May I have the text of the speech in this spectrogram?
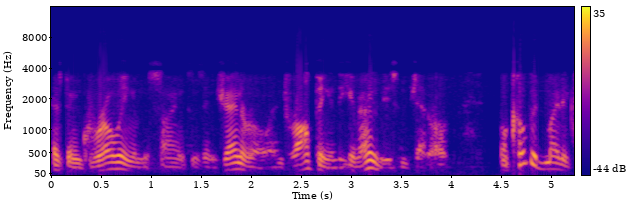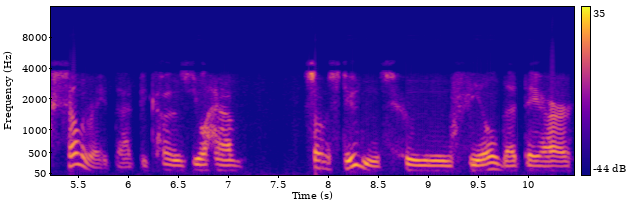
has been growing in the sciences in general and dropping in the humanities in general. Well, COVID might accelerate that because you'll have some students who feel that they are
